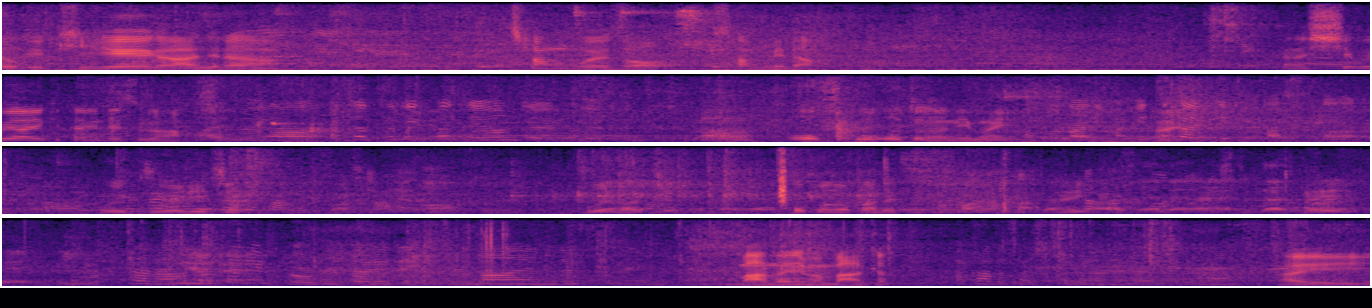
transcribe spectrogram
여기 기계가 아니라 창구에서 삽니다 그냥 시부야行きたいんですが渋谷じゃあ次9時49分あ往復大人2枚大人に今いつ帰ってきますか、 우리 9일이죠 あ 9일 맞죠? 9日です9日、はいだからスポットにしてくださいはいじゃあラウンドトリップお二人で1万円ですね 만 원이면 맞아? カード差し込みお願いします 아이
